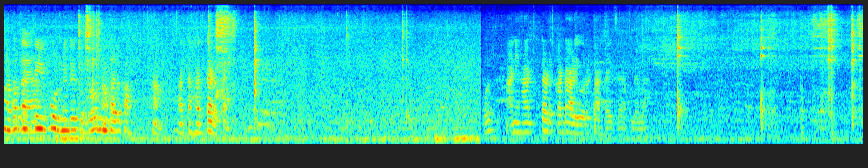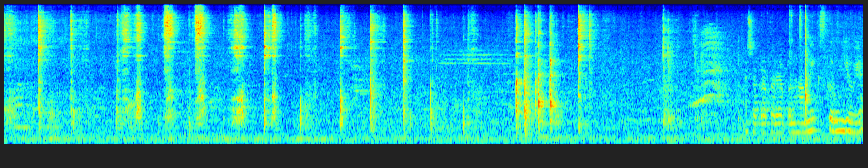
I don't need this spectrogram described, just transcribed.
आता फक्त ही फोडणी देते. तडका हां आता हा तडका. आणि हा तडका डाळीवर टाकायचा आहे आपल्याला अशा प्रकारे आपण हा मिक्स करून घेऊया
